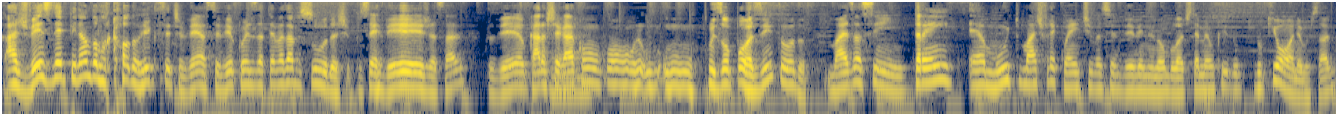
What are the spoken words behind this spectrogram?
Às vezes, dependendo do local do Rio que você tiver, você vê coisas até mais absurdas, tipo cerveja, sabe? Tu vê o cara chegar com, com um, um, um isoporzinho e tudo. Mas assim, trem é muito mais frequente você ver vendendo ambulante até mesmo que do, do que ônibus, sabe?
